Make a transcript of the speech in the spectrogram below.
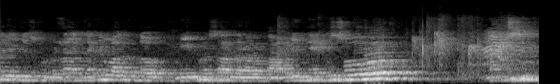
తెలియజేసుకుంటున్నా. ధన్యవాదంతో మీ Prasadarao Kavadi thank you so action.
